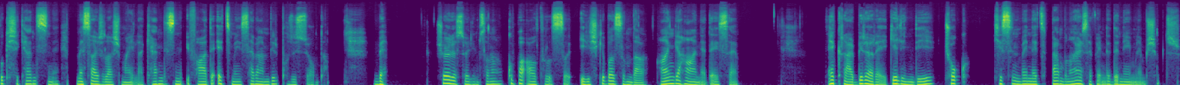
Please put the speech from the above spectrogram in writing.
Bu kişi kendisini mesajlaşmayla, kendisini ifade etmeyi seven bir pozisyonda. Ve şöyle söyleyeyim sana kupa altılısı ilişki bazında hangi hanedeyse tekrar bir araya gelindiği çok kesin ve net ben bunu her seferinde deneyimlemişimdir.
